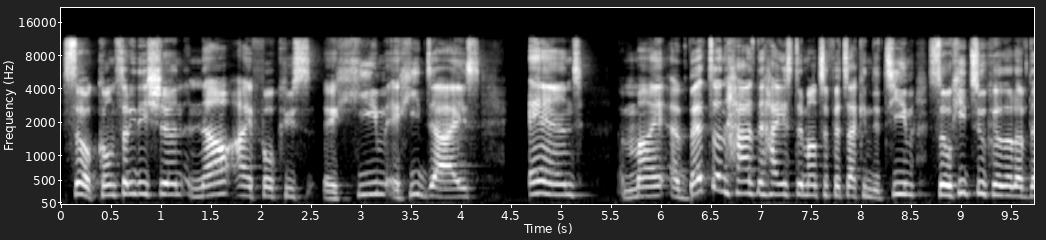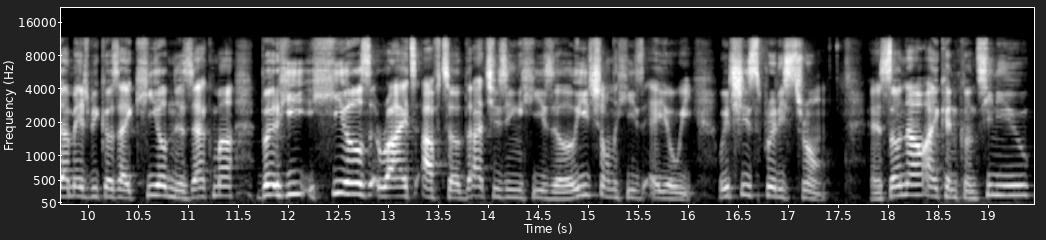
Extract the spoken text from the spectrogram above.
So consolidation, now I focus uh, him, uh, he dies, and my Belton has the highest amount of attack in the team, so he took a lot of damage because I killed Nezakma, but he heals right after that using his leech on his AoE, which is pretty strong. And so now I can continue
